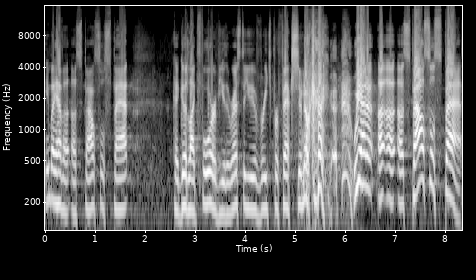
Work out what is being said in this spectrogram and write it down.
Anybody have a, a spousal spat? Okay, good, like four of you. The rest of you have reached perfection, okay? we had a, a, a spousal spat.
